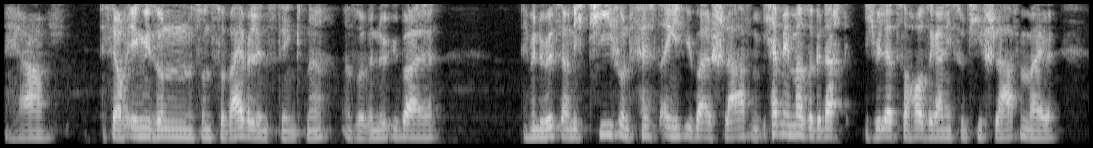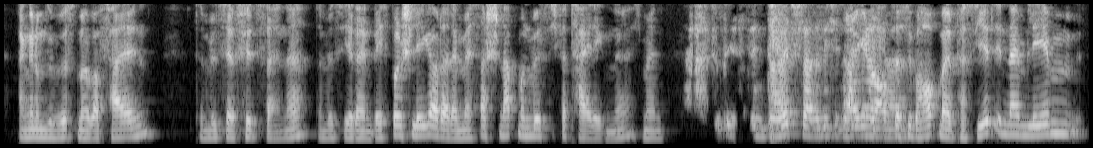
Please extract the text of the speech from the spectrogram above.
Ja, ist ja auch irgendwie so ein, so ein Survival-Instinkt, ne? Also wenn du überall ich meine, du willst ja auch nicht tief und fest eigentlich überall schlafen. Ich habe mir immer so gedacht, ich will ja zu Hause gar nicht so tief schlafen, weil angenommen, du wirst mal überfallen, dann willst du ja fit sein, ne? Dann willst du hier deinen Baseballschläger oder dein Messer schnappen und willst dich verteidigen, ne? Ich meine. Du bist in Deutschland und nicht in ja, Afrika. Genau, ob das überhaupt mal passiert in deinem Leben,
